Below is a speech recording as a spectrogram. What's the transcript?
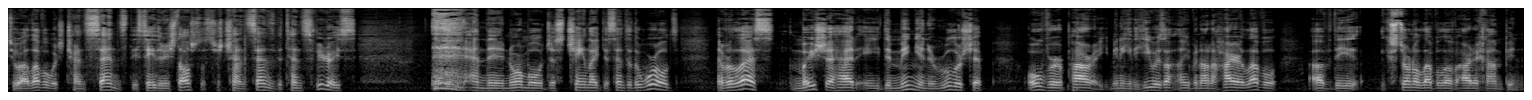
to a level which transcends the Seder Ishtalshus, which transcends the ten spheres and the normal just chain-like descent of the worlds, nevertheless, Moshe had a dominion, a rulership over Pari, meaning that he was even on a higher level of the external level of Arich Anpin,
